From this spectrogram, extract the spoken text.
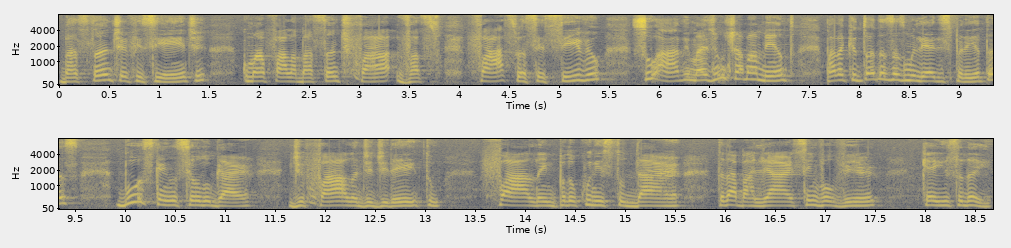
bastante eficiente, com uma fala bastante fácil, acessível, suave, mas de um chamamento para que todas as mulheres pretas busquem o seu lugar de fala, de direito, falem, procurem estudar, trabalhar, se envolver, que é isso daí.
